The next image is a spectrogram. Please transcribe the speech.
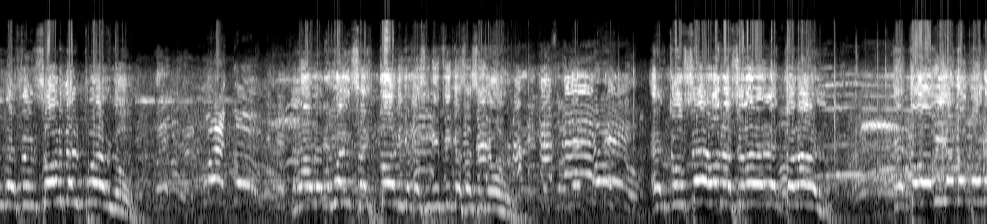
El defensor del pueblo, la vergüenza histórica que significa ese señor, el Consejo Nacional Electoral, que todavía no pone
